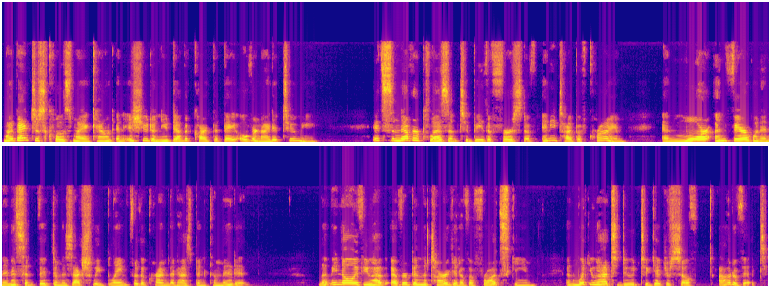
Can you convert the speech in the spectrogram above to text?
My bank just closed my account and issued a new debit card that they overnighted to me. It's never pleasant to be the first of any type of crime, and more unfair when an innocent victim is actually blamed for the crime that has been committed. Let me know if you have ever been the target of a fraud scheme and what you had to do to get yourself out of it.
